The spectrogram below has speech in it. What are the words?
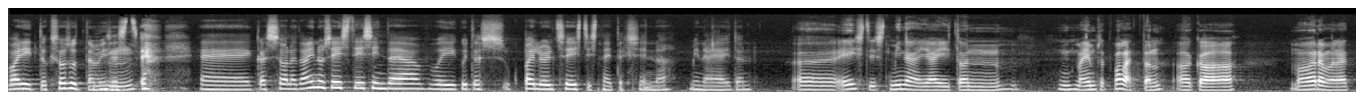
valituks osutamisest mm. -hmm. kas sa oled ainus Eesti esindaja või kuidas, palju üldse Eestist näiteks sinna minejaid on? Äh, Eestist minejaid on, nüüd ma ilmselt valetan, aga ma arvan, et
